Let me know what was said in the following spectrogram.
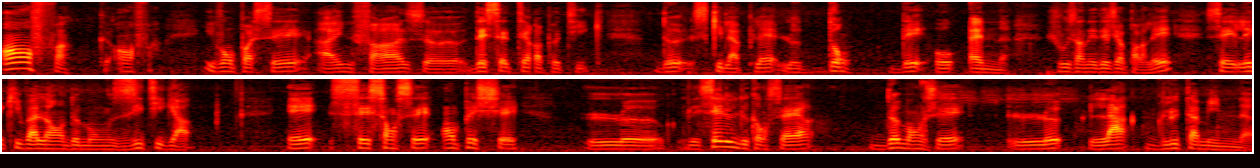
enfin, que enfin, ils vont passer à une phase euh, d'essai thérapeutique de ce qu'il appelait le don D-O-N. Je vous en ai déjà parlé. C'est l'équivalent de mon Zitiga et c'est censé empêcher le, les cellules du cancer de manger le, la glutamine.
